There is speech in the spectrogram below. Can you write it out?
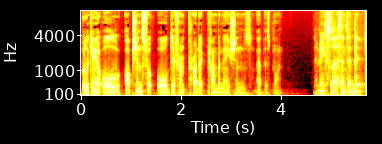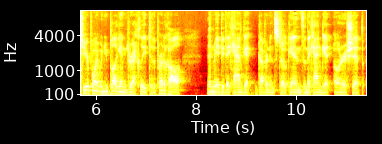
we're looking at all options for all different product combinations at this point. That makes a lot of sense. But to your point, when you plug in directly to the protocol, then maybe they can get governance tokens and they can get ownership.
